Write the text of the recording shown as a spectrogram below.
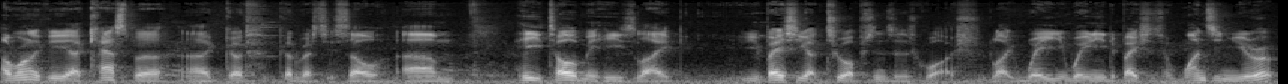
Ironically, uh, Casper, uh, God, God rest his soul, um, he told me he's like, you basically got two options in squash, like where you, where you need to base yourself. One's in Europe,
